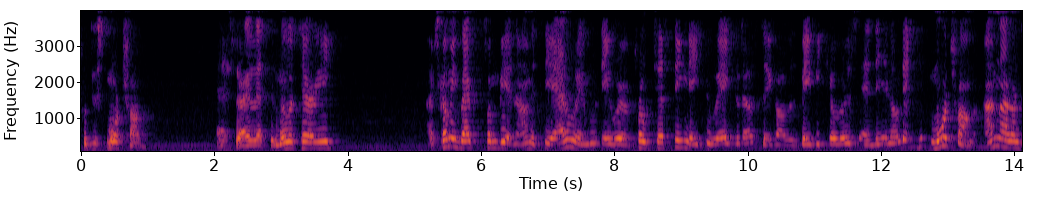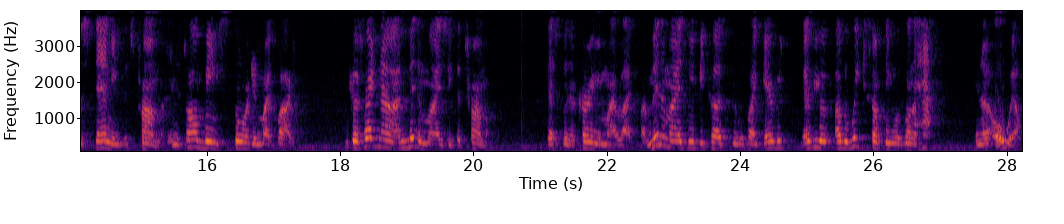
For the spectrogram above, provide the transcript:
produced more trauma. After I left the military, I was coming back from Vietnam in Seattle, and they were protesting. They threw eggs at us. They called us baby killers, and you know, they, more trauma. I'm not understanding this trauma, and it's all being stored in my body because right now I'm minimizing the trauma that's been occurring in my life. I'm minimizing because it was like every every other week something was going to happen. You know, oh well,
